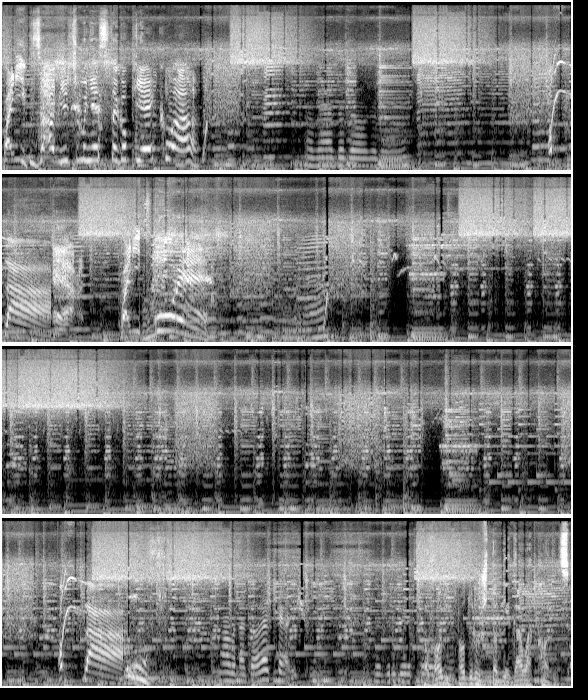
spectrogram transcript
Pani, zabierz mnie z tego piekła! Dobra, do dołu, do dołu. Hopla! Pani, w górę! Uf! Dobra, dolecieliśmy. Do drugiej Powoli połowy. podróż dobiegała końca.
